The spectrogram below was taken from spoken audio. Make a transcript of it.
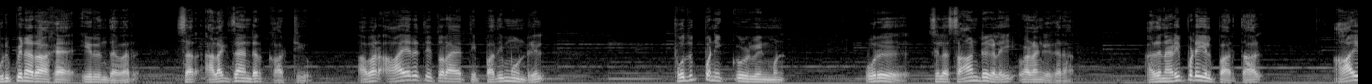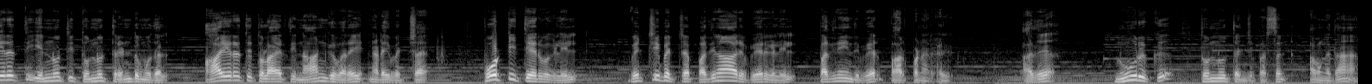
உறுப்பினராக இருந்தவர் சர் அலெக்சாண்டர் கார்டியூ. அவர் ஆயிரத்தி தொள்ளாயிரத்தி பதிமூன்றில் பொதுப்பணிக்குழுவின் முன் ஒரு சில சான்றுகளை வழங்குகிறார். அதன் அடிப்படையில் பார்த்தால் ஆயிரத்தி எண்ணூற்றி தொண்ணூற்றி ரெண்டு முதல் ஆயிரத்தி தொள்ளாயிரத்தி நான்கு வரை நடைபெற்ற போட்டித் தேர்வுகளில் வெற்றி பெற்ற பதினாறு பேர்களில் பதினைந்து பேர் பார்ப்பனர்கள். அது நூறுக்கு தொண்ணூத்தஞ்சு பர்சன்ட் அவங்க தான்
